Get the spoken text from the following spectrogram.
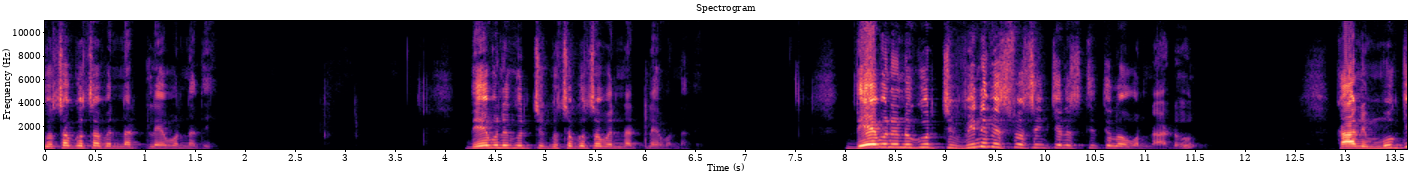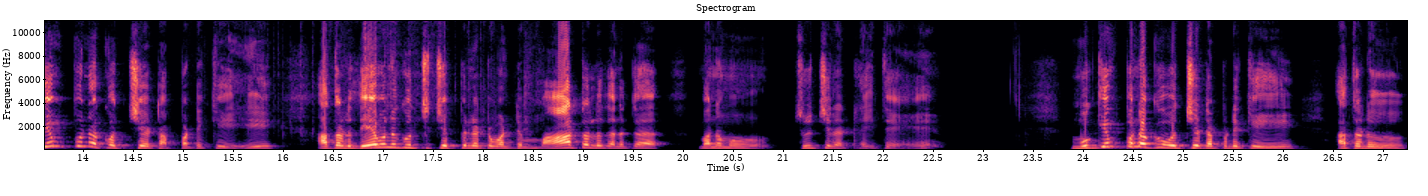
గుసగుస విన్నట్లే ఉన్నది. దేవుని గురించి గుసగుస విన్నట్లే ఉన్నది. దేవునిని గూర్చి విని విశ్వసించిన స్థితిలో ఉన్నాడు. కానీ ముగింపునకు వచ్చేటప్పటికీ అతడు దేవుని గురించి చెప్పినటువంటి మాటలు గనక మనము చూచినట్లయితే ముగింపునకు వచ్చేటప్పటికీ అతడు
